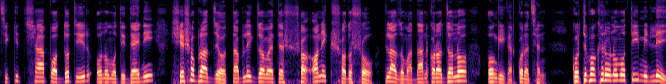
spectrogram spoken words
চিকিৎসা পদ্ধতির অনুমতি দেয়নি, সেসব রাজ্যেও তাবলিগ জমায়েতের অনেক সদস্য প্লাজমা দান করার জন্য অঙ্গীকার করেছেন। কর্তৃপক্ষের অনুমতি মিললেই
